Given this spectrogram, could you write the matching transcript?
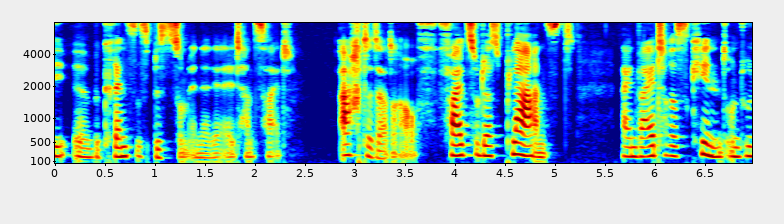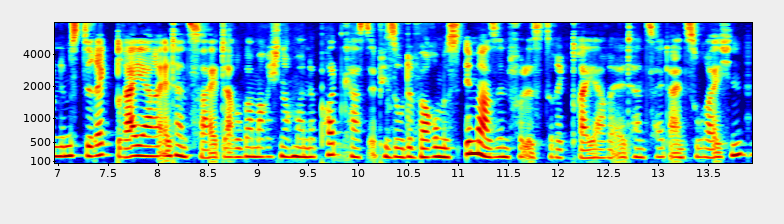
äh, begrenzt ist bis zum Ende der Elternzeit. Achte darauf, falls du das planst, ein weiteres Kind und du nimmst direkt drei Jahre Elternzeit, darüber mache ich nochmal eine Podcast-Episode, warum es immer sinnvoll ist, direkt drei Jahre Elternzeit einzureichen,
